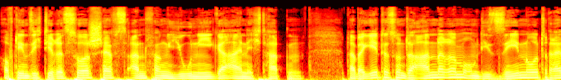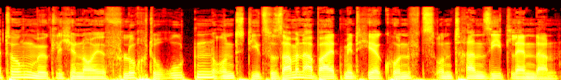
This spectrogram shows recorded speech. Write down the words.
auf den sich die Ressortchefs Anfang Juni geeinigt hatten. Dabei geht es unter anderem um die Seenotrettung, mögliche neue Fluchtrouten und die Zusammenarbeit mit Herkunfts- und Transitländern.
